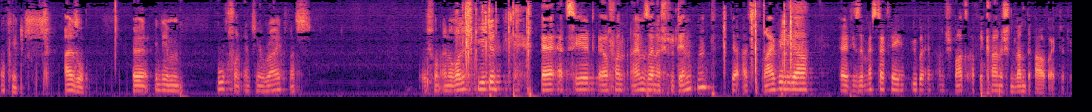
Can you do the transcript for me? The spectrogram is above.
Okay. Also, äh, in dem Buch von Anthony Wright, was schon eine Rolle spielte, äh, erzählt er von einem seiner Studenten, der als Freiwilliger äh, die Semesterferien über in einem schwarzafrikanischen Land arbeitete.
